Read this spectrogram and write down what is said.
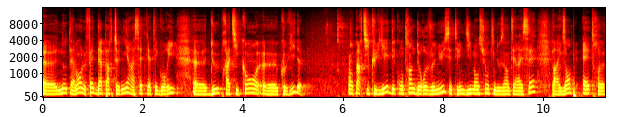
notamment le fait d'appartenir à cette catégorie de pratiquants Covid en particulier des contraintes de revenus. C'était une dimension qui nous intéressait. Par exemple, être euh,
